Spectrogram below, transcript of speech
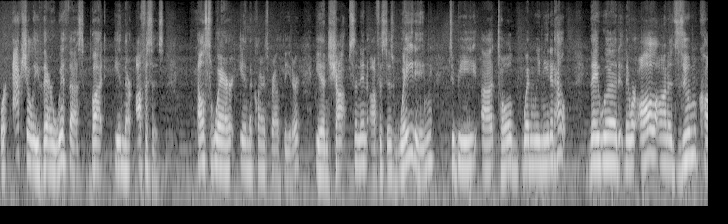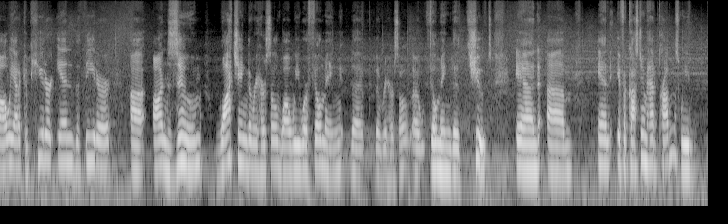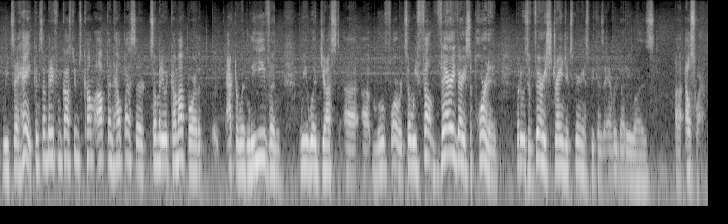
were actually there with us, but in their offices elsewhere in the Clarence Brown Theater, in shops and in offices, waiting to be uh, told when we needed help. They would. They were all on a Zoom call. We had a computer in the theater uh, on Zoom watching the rehearsal while we were filming the the rehearsal, uh, filming the shoot, and um, and if a costume had problems, we'd we'd say, "Hey, can somebody from costumes come up and help us?" Or somebody would come up, or the actor would leave, and we would just uh, uh, move forward. So we felt very, very supported, but it was a very strange experience because everybody was uh, elsewhere.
